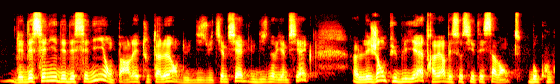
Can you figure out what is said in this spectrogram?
des décennies et des décennies, on parlait tout à l'heure du XVIIIe siècle, du XIXe siècle, euh, les gens publiaient à travers des sociétés savantes, beaucoup.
